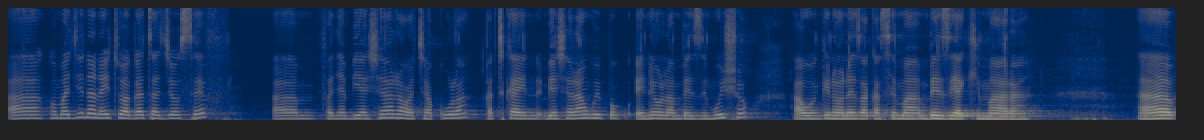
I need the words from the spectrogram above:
Uh, kwa majina naitwa Agata Joseph, mfanyabiashara wa chakula katika biashara yangu ipo eneo la Mbezi Mwisho au wengine wanaweza kasema Mbezi ya Kimara. Uh,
